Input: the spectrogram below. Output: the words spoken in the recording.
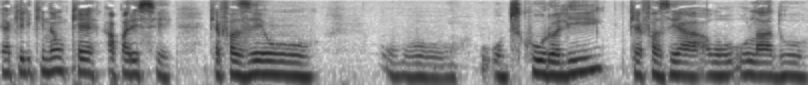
É aquele que não quer aparecer, quer fazer o, o, o obscuro ali, quer fazer a, o, o lado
